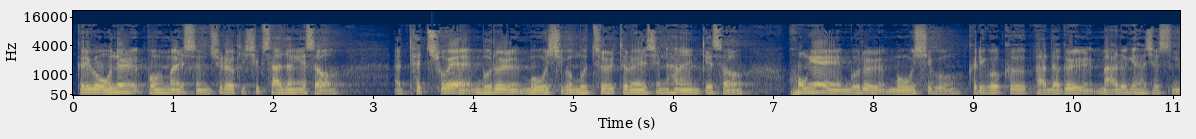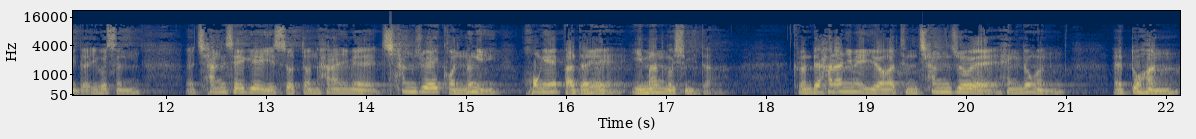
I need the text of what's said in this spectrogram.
그리고 오늘 본 말씀 출애굽기 14장에서 태초에 물을 모으시고 묻을 드러내신 하나님께서 홍해의 물을 모으시고 그리고 그 바닥을 마르게 하셨습니다. 이것은 창세기에 있었던 하나님의 창조의 권능이 홍해 바다에 임한 것입니다. 그런데 하나님의 이와 같은 창조의 행동은 또한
